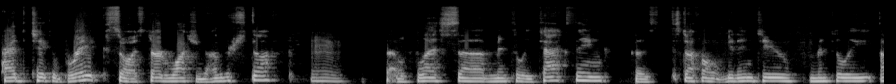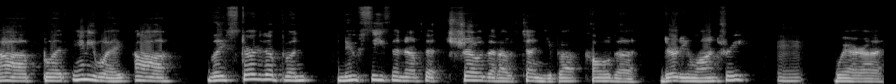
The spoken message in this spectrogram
had to take a break, so I started watching other stuff hmm that was less uh, mentally taxing because stuff I won't get into mentally. Uh, but anyway, uh, they started up a new season of that show that I was telling you about called uh, Dirty Laundry, hmm where uh,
